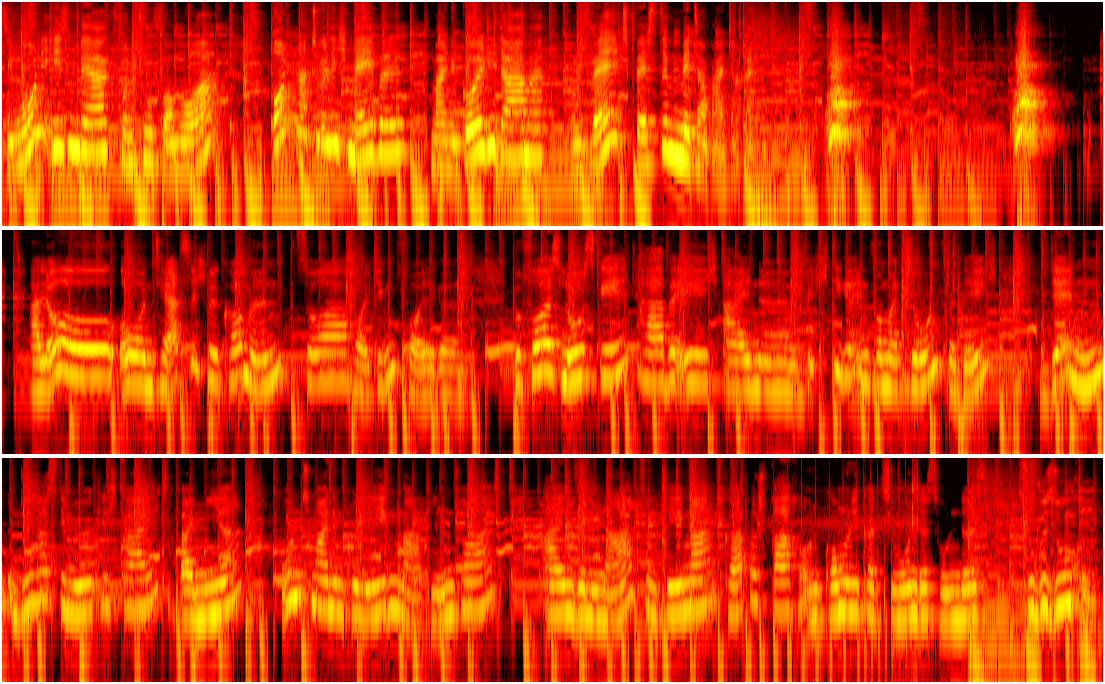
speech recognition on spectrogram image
Simone Isenberg von Two for More und natürlich Mabel, meine Goldie-Dame und weltbeste Mitarbeiterin. Hallo und herzlich willkommen zur heutigen Folge. Bevor es losgeht, habe ich eine wichtige Information für dich, denn du hast die Möglichkeit, bei mir und meinem Kollegen Marc Lindhorst ein Seminar zum Thema Körpersprache und Kommunikation des Hundes zu besuchen.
